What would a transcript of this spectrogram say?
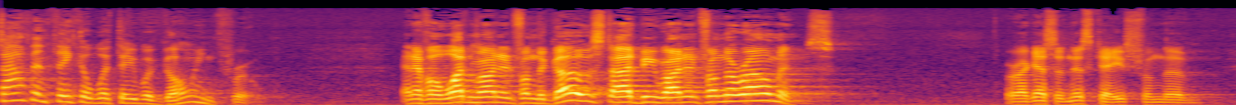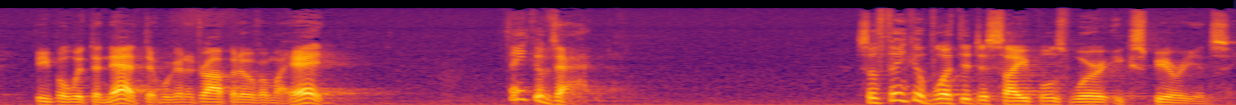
Stop and think of what they were going through. And if I wasn't running from the ghost, I'd be running from the Romans. Or I guess in this case, from the people with the net that were going to drop it over my head. Think of that. So think of what the disciples were experiencing.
